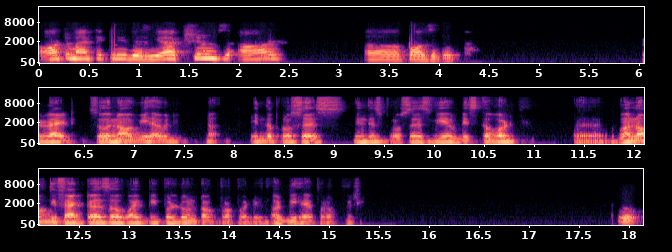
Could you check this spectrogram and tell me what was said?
automatically the reactions are uh, positive. Right. So now we have, in the process, in this process, we have discovered uh, one of the factors of why people don't talk properly or behave properly. True.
